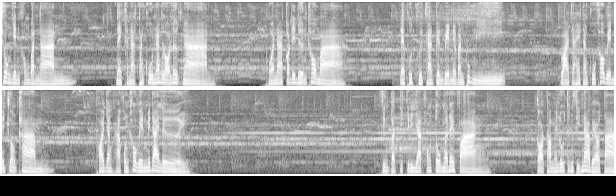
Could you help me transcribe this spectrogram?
ช่วงเย็นของวันนั้น ในขณะทั้งคู่นั่งรอเลิกงาน หัวหน้าก็ได้เดินเข้ามา และพูดคุยการเปลี่ยนเวรในวันพรุ่งนี้ ว่าจะให้ทั้งคู่เข้าเวรในช่วงค่ำเพราะยังหาคนเข้าเวรไม่ได้เลย ซึ่งปฏิกิริยาของตูมเมื่อได้ฟัง ก็ทำให้รู้ถึงสีหน้าแววตา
